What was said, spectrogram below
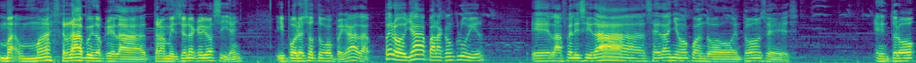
más rápido que las transmisiones que ellos hacían, y por eso tuvo pegada. Pero ya para concluir, eh, la felicidad se dañó cuando entonces entró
